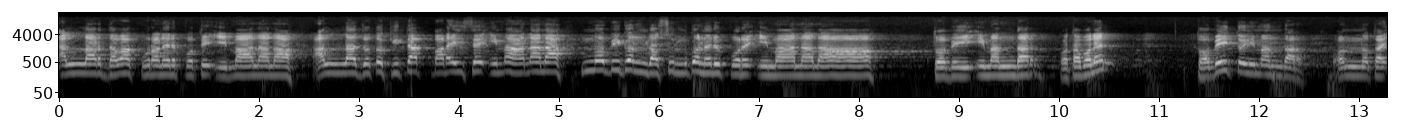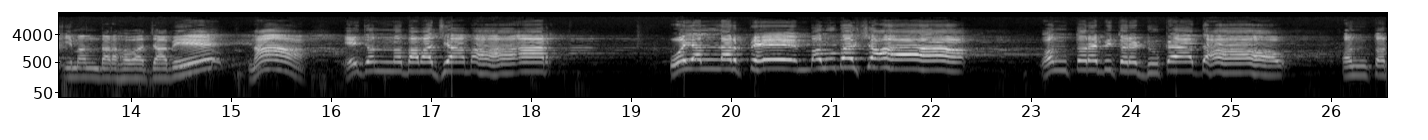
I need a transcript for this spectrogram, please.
আল্লাহর দেওয়া কোরআনের প্রতি ইমান আনা, আল্লাহ যত কিতাব বানাইছে ইমান আনা, নবীগণ, রাসুলগণের উপরে ইমান আনা। তবেই ইমানদার কথা বলেন? তবেই তো ইমানদার অন্যতা ইমানদার হওয়া যাবে না। এই জন্য বাবাজি আমার, ওই আল্লাহর প্রেম ভালোবাসা, অন্তরের ভিতরে ঢুকা দাও, অন্তর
